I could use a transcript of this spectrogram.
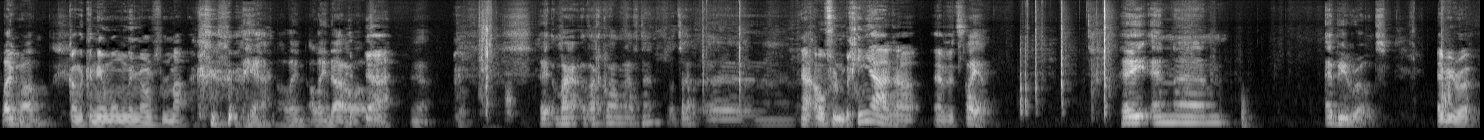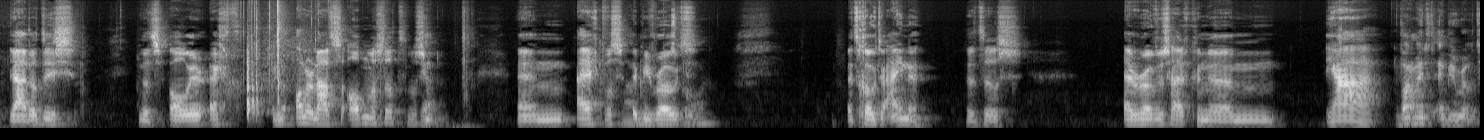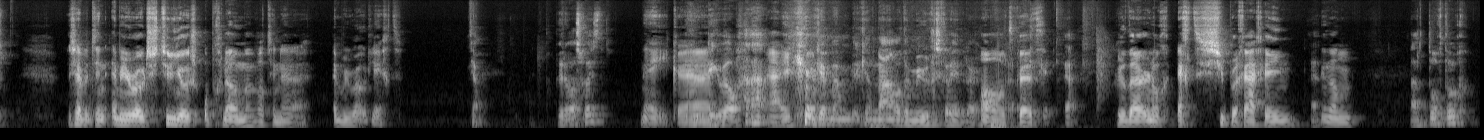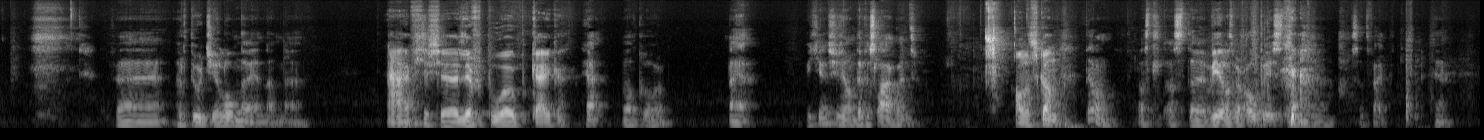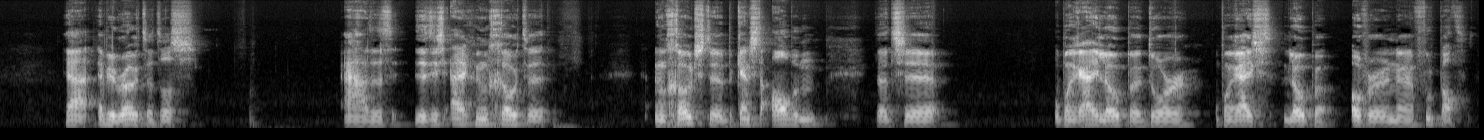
Leuk man. Kan ik een heel mondeling over maken. Ja, alleen, alleen daar al over. ja. Hey, maar waar kwamen we nou vandaan? Wat, ja, over de beginjaren hebben we het. Oh ja. Hey, en ehm, Abbey Road. Abbey Road. Ja, dat is. Dat is alweer echt. Hun allerlaatste album was dat. Was Ja. een- en eigenlijk was Abbey Road. het grote einde. Dat was. Abbey Road was eigenlijk een. ehm, ja, Waarom heet het Abbey Road? ze hebben het in Abbey Road Studios opgenomen, wat in eh, Abbey Road ligt. Ben je er wel eens geweest? Nee, ik, eh, ik wel. ja, ik, ik, heb hem, ik heb een naam op de muur geschreven daar. Oh, wat vet. Ja. ik wil daar nog echt super graag heen. Ja. En dan, Nou, tof toch? Eh een retourtje in Londen en dan... eh, ja, eventjes eh, Liverpool ook bekijken. ja, wel cool hoor. Nou ja, weet je, als je zo meteen geslaagd bent. Alles kan. Daarom. Als, als de wereld weer open is, dan eh, is dat fijn. Ja, Abbey Road, dat was. Ja, dat, dat is eigenlijk hun grote. Hun grootste, bekendste album. Dat ze op een rij lopen door. Op een reis lopen over een eh, voetpad.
